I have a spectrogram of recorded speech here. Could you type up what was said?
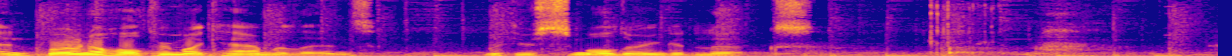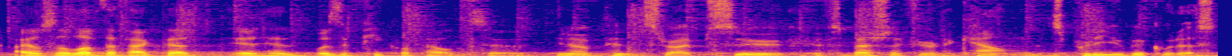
And burn a hole through my camera lens with your smoldering good looks. I also love the fact that it has, was a peak lapelled suit. You know, a pinstripe suit, especially if you're an accountant, it's pretty ubiquitous.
